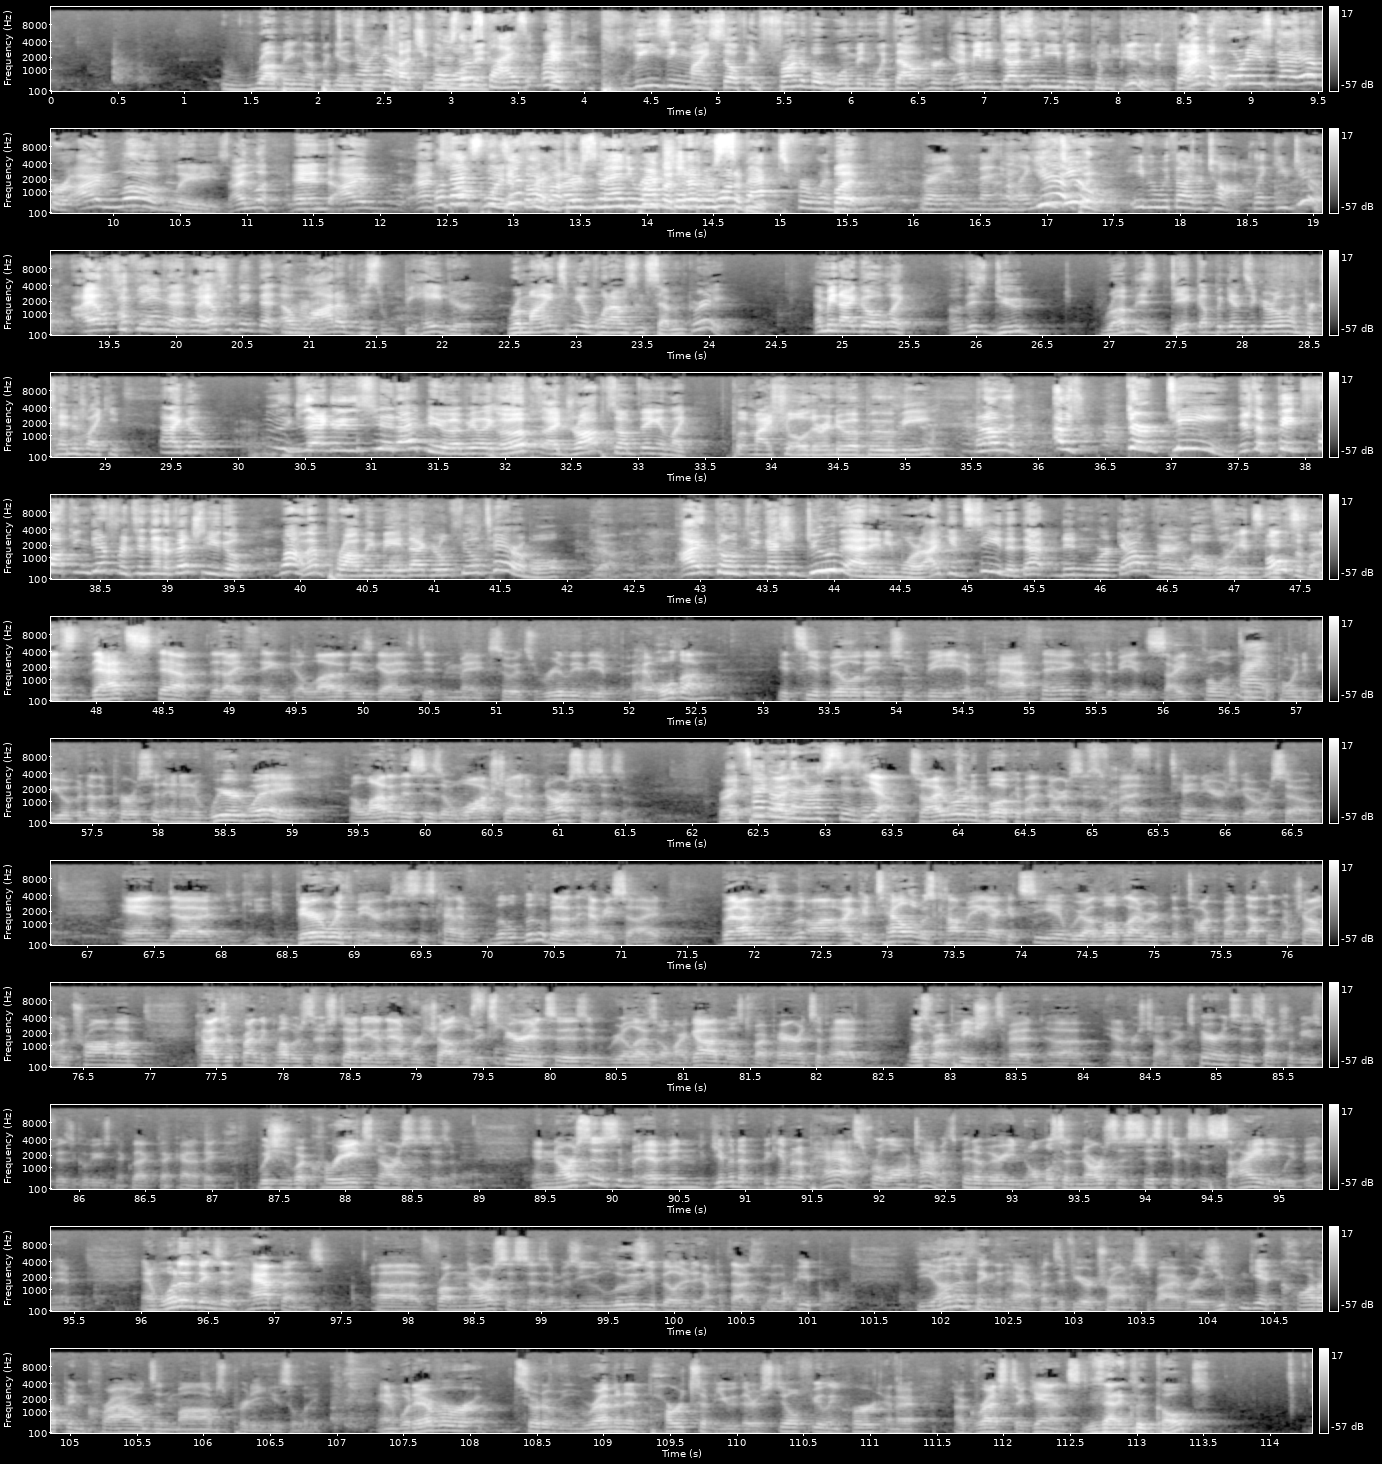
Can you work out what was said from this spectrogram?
rubbing up against, No, or know. touching There's a those woman, guys that- right. like, pleasing myself in front of a woman without her. I mean, it doesn't even compute. in fact- I'm the horniest guy ever. I love ladies. I love, and I at Well, that's the point difference. There's men who actually have every one of you. respect for women, But right? And men who like you Yeah, do, even with all your talk, like you do. I also At the think that I also think that a Uh-huh. lot of this behavior reminds me of when I was in seventh grade. I mean, I go like, "Oh, this dude rubbed his dick up against a girl and pretended like he," and I go, "This is "Exactly the shit I do." I'd be like, "Oops, I dropped something," and like put my shoulder into a boobie, and I was like, I was 13. There's a big fucking difference, and then eventually you go, "Wow, that probably made that girl feel terrible." Yeah. I don't think I should do that anymore. I could see that that didn't work out very well for Well, it's both it's, of us. it's that step that I think a lot of these guys didn't make. So it's really the hold on. It's the ability to be empathic and to be insightful and take Right. the point of view of another person. And in a weird way, a lot of this is a washout of narcissism. Right? Let's talk about I- the narcissism. Yeah. So I wrote a book about narcissism about ten years ago or so, and uh, bear with me here because this is kind of a little, little bit on the heavy side. But I was, I could tell it was coming. I could see it. We were on Loveline. We were talking about nothing but childhood trauma, Kaiser finally published their study on adverse childhood experiences and realized, oh my God, most of our parents have had, most of our patients have had uh, adverse childhood experiences, sexual abuse, physical abuse, neglect, that kind of thing, which is what creates narcissism. And narcissism have been given a, been given a pass for a long time. It's been a very almost a narcissistic society we've been in. And one of the things that happens uh, from narcissism is you lose the ability to empathize with other people. The other thing that happens if you're a trauma survivor is you can get caught up in crowds and mobs pretty easily. And whatever sort of remnant parts of you that are still feeling hurt and uh, aggressed against, Does that include cults?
